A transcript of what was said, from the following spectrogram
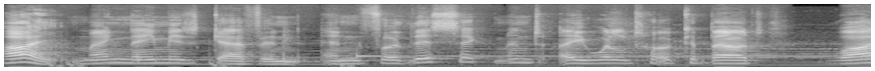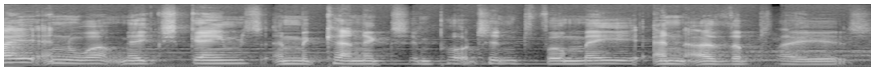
Hi, my name is Gavin, and for this segment, I will talk about why and what makes games and mechanics important for me and other players.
